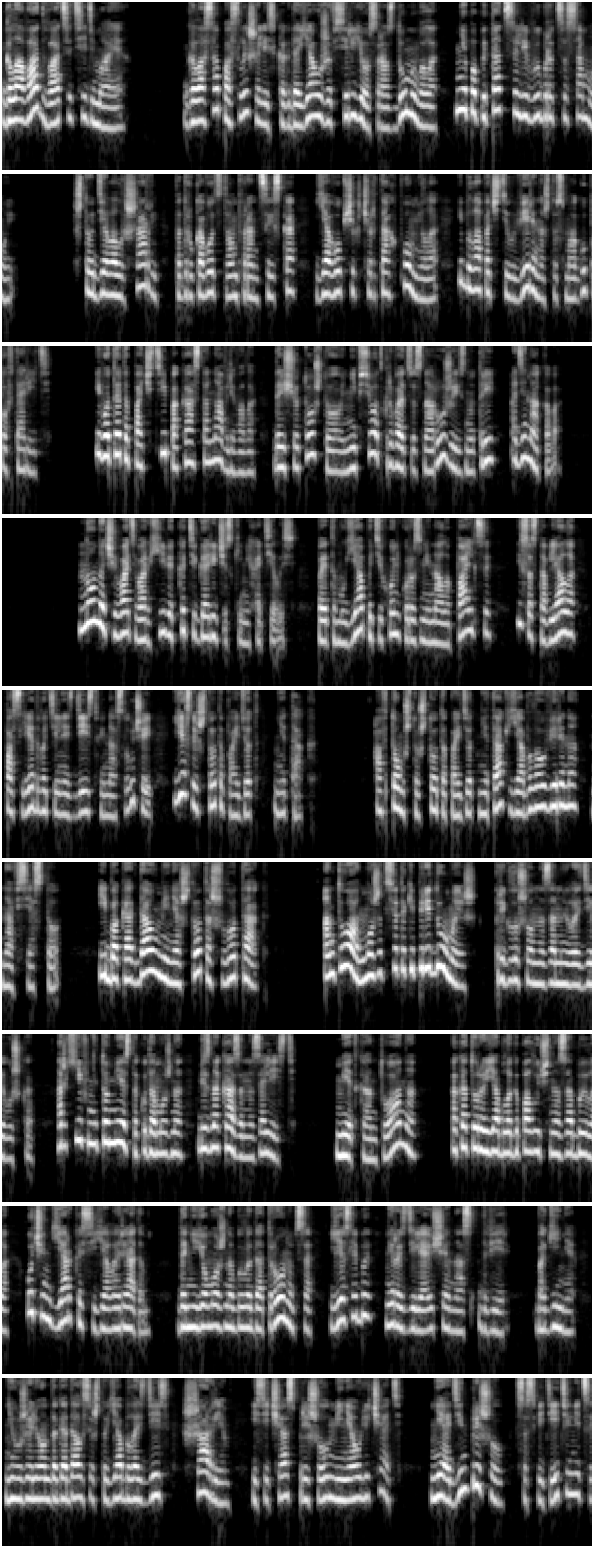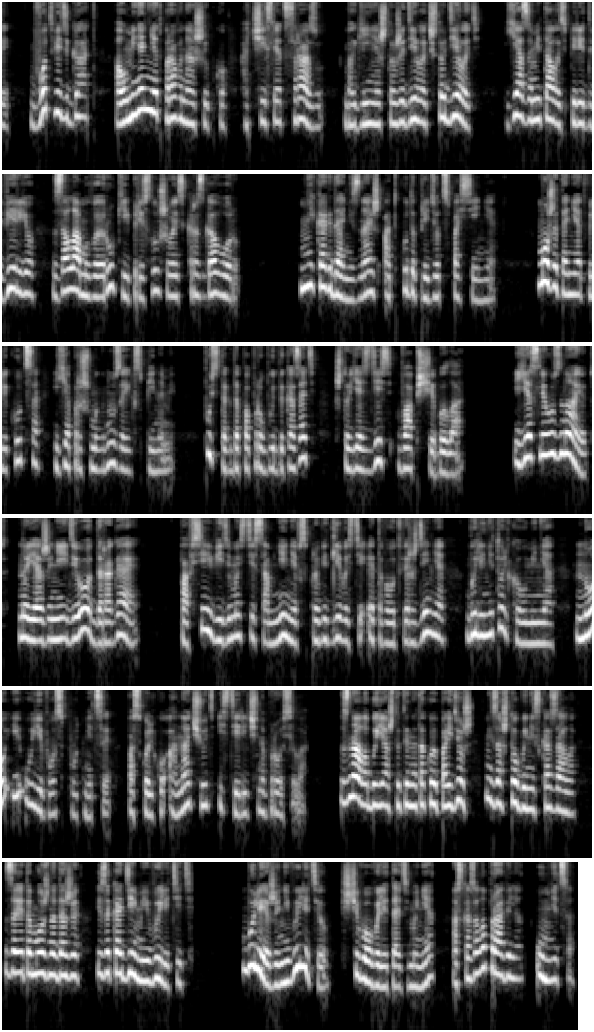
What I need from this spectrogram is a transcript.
Глава двадцать седьмая. Голоса послышались, когда я уже всерьез раздумывала, не попытаться ли выбраться самой. Что делал Шарль под руководством Франциска, я в общих чертах помнила и была почти уверена, что смогу повторить. И вот это почти пока останавливало, да еще то, что не все открывается снаружи и изнутри одинаково. Но ночевать в архиве категорически не хотелось поэтому я потихоньку разминала пальцы и составляла последовательность действий на случай, если что-то пойдет не так. А в том, что что-то пойдет не так, я была уверена на все сто. Ибо когда у меня что-то шло так... «Антуан, может, все-таки передумаешь?» – приглушенно заныла девушка. «Архив не то место, куда можно безнаказанно залезть». Метка Антуана, о которой я благополучно забыла, очень ярко сияла рядом – до нее можно было дотронуться, если бы не разделяющая нас дверь. Богиня, неужели он догадался, что я была здесь с Шарлем и сейчас пришел меня уличать? Не один пришел, со свидетельницей. Вот ведь гад, а у меня нет права на ошибку. Отчислят сразу. Богиня, что же делать, что делать? Я заметалась перед дверью, заламывая руки и прислушиваясь к разговору. Никогда не знаешь, откуда придет спасение. Может, они отвлекутся, и я прошмыгну за их спинами. Пусть тогда попробуют доказать, что я здесь вообще была. Если узнают, но я же не идиот, дорогая. По всей видимости, сомнения в справедливости этого утверждения были не только у меня, но и у его спутницы, поскольку она чуть истерично бросила. «Знала бы я, что ты на такое пойдешь, ни за что бы не сказала. За это можно даже из академии вылететь». Буле же не вылетел, с чего вылетать мне, а сказала правильно, умница.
